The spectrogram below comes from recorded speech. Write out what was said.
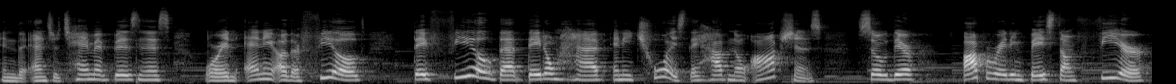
in the entertainment business, or in any other field, they feel that they don't have any choice. They have no options. So they're operating based on fear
